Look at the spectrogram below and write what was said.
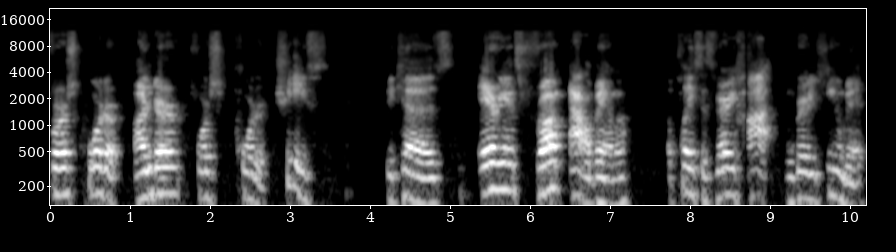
first quarter under first quarter Chiefs because Arians from Alabama, a place that's very hot and very humid.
